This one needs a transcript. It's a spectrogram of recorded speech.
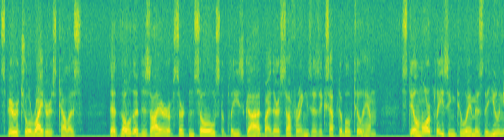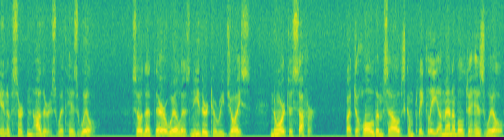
Spiritual writers tell us that though the desire of certain souls to please God by their sufferings is acceptable to Him, still more pleasing to Him is the union of certain others with His will, so that their will is neither to rejoice nor to suffer but to hold themselves completely amenable to His will,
